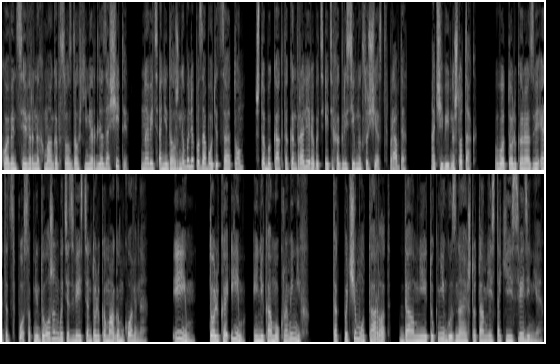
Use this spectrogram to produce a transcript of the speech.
Ковен северных магов создал химер для защиты, но ведь они должны были позаботиться о том, чтобы как-то контролировать этих агрессивных существ, правда? Очевидно, что так. Вот только разве этот способ не должен быть известен только магам Ковина? Им, только им, и никому кроме них. Так почему Тарлот дал мне эту книгу, зная, что там есть такие сведения?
